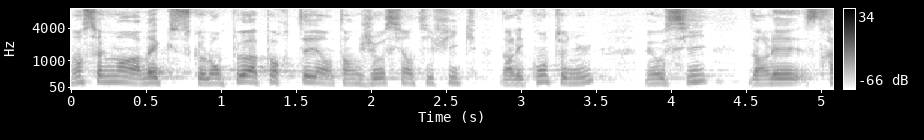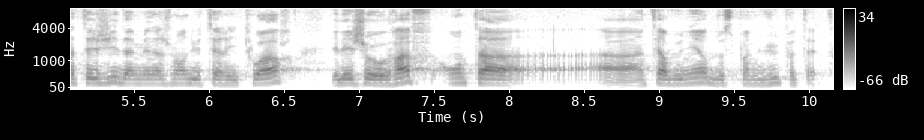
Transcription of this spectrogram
non seulement avec ce que l'on peut apporter en tant que géoscientifique dans les contenus, mais aussi dans les stratégies d'aménagement du territoire. Et les géographes ont à, à intervenir de ce point de vue peut-être.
